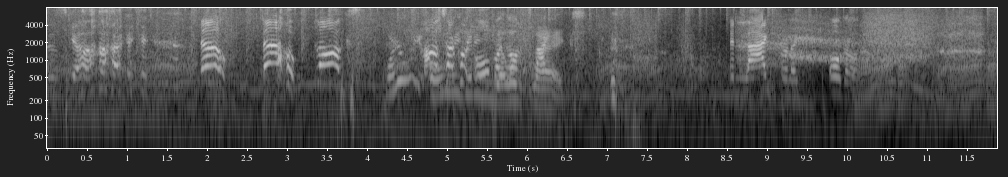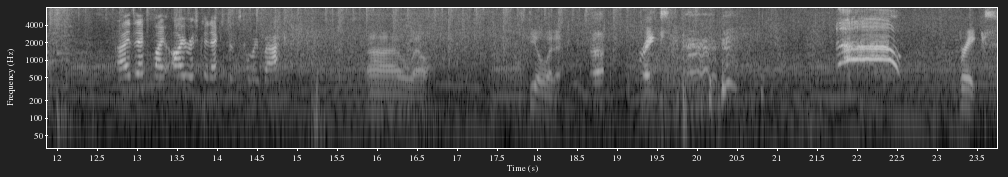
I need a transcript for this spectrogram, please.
the sky. No! No! Logs! Why are we Oh, only getting oh yellow God, flags? It lagged for like. Oh god. I think my Irish connection's coming back. Ah, well. Let's deal with it. Uh, brakes. No! brakes.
